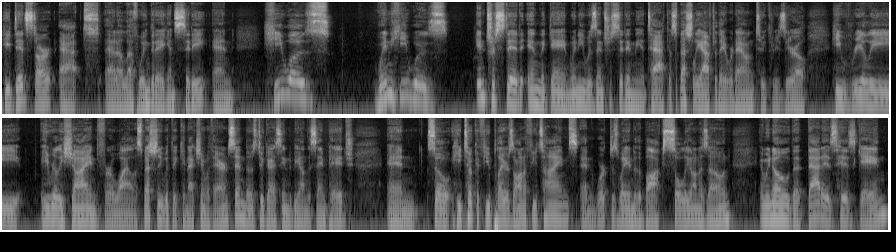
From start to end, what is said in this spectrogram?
He did start at at a left wing today against City, and he was when he was interested in the game, when he was interested in the attack, especially after they were down 2-3-0, he really he really shined for a while, especially with the connection with Aaronson. Those two guys seem to be on the same page. And so he took a few players on a few times and worked his way into the box solely on his own. And we know that that is his game.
